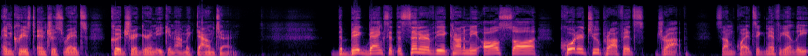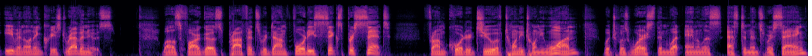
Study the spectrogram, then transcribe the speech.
increased interest rates could trigger an economic downturn. The big banks at the center of the economy all saw quarter two profits drop, some quite significantly, even on increased revenues. Wells Fargo's profits were down 46% from quarter two of 2021, which was worse than what analysts' estimates were saying.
